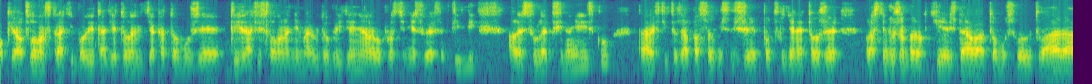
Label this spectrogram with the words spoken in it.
pokiaľ Slovan stratí body, tak je to len vďaka tomu, že tí hráči Slovana nemajú dobrý deň alebo proste nie sú efektívni, ale sú lepší na ihrisku. Práve v týchto zápasoch myslím, že je potvrdené to, že vlastne Ružomberok tiež dáva tomu svoju tvár a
